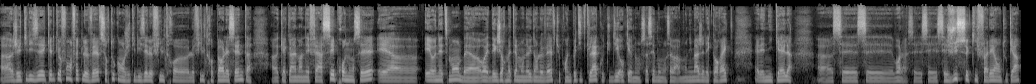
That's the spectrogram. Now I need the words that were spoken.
Euh, j'ai utilisé quelques fois en fait le VF, surtout quand j'utilisais le filtre, euh, le filtre Pearlescent, euh, qui a quand même un effet assez prononcé. Et, honnêtement, ben, ouais, dès que je remettais mon œil dans le VF, tu prends une petite claque où tu dis, ok, non, ça c'est bon, ça va, mon image elle est correcte, elle est nickel. Euh, c'est voilà, c'est juste ce qu'il fallait en tout cas.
